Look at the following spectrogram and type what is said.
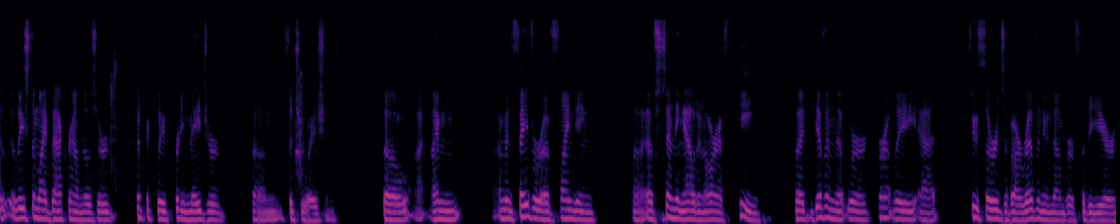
at least in my background, those are typically pretty major um, situations. So I, I'm I'm in favor of finding uh, of sending out an RFP, but given that we're currently at two thirds of our revenue number for the year,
